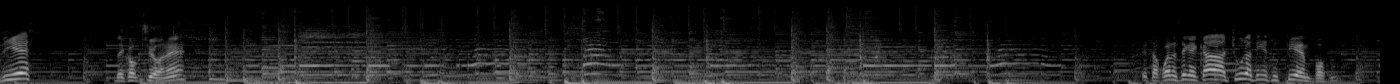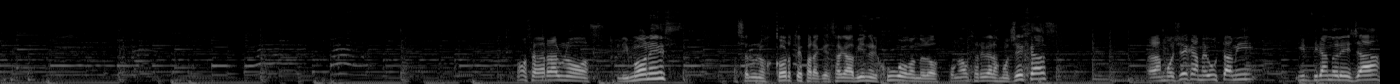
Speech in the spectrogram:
10 de cocción, ¿eh? Acuérdense que cada chura tiene sus tiempos. Vamos a agarrar unos limones, hacer unos cortes para que salga bien el jugo cuando los pongamos arriba de las mollejas. A las mollejas me gusta a mí ir tirándole ya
